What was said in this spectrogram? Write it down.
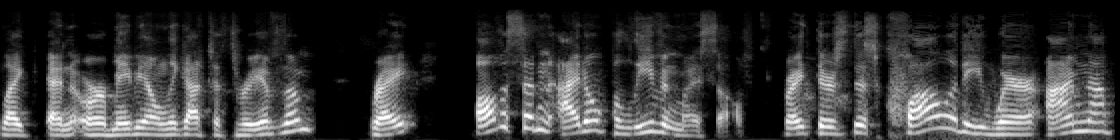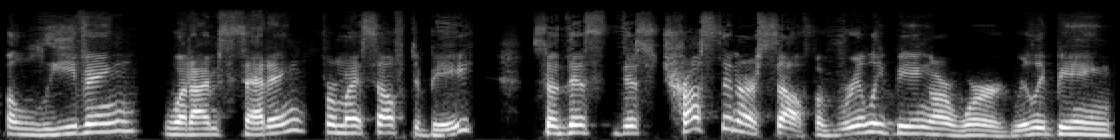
like, and, or maybe I only got to three of them, right? All of a sudden, I don't believe in myself, right? There's this quality where I'm not believing what I'm setting for myself to be. So this, this trust in ourself of really being our word, really being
